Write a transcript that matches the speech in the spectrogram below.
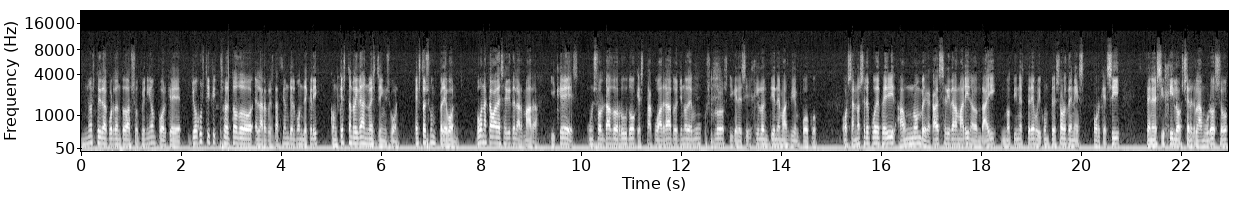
no estoy de acuerdo en toda su opinión porque yo justifico sobre todo en la representación del Bond de Craig con que esto en realidad no es James Bond. Esto es un pre-Bond. Bond acaba de salir de la Armada. ¿Y qué es? Un soldado rudo que está cuadrado, lleno de músculos y que de sigilo entiende más bien poco. O sea, no se le puede pedir a un hombre que acaba de salir de la Marina, donde ahí no tienes cerebro y cumples órdenes porque sí, tener sigilo, ser glamuroso,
